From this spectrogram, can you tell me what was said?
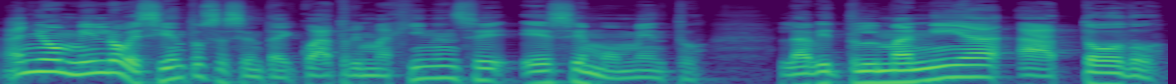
Año 1964, imagínense ese momento. la Beatlemanía a todo.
